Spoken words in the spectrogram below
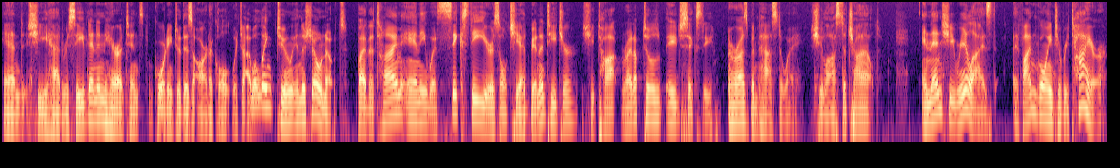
And she had received an inheritance, according to this article, which I will link to in the show notes. By the time Annie was 60 years old, she had been a teacher. She taught right up till age 60. Her husband passed away. She lost a child. And then she realized if I'm going to retire,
